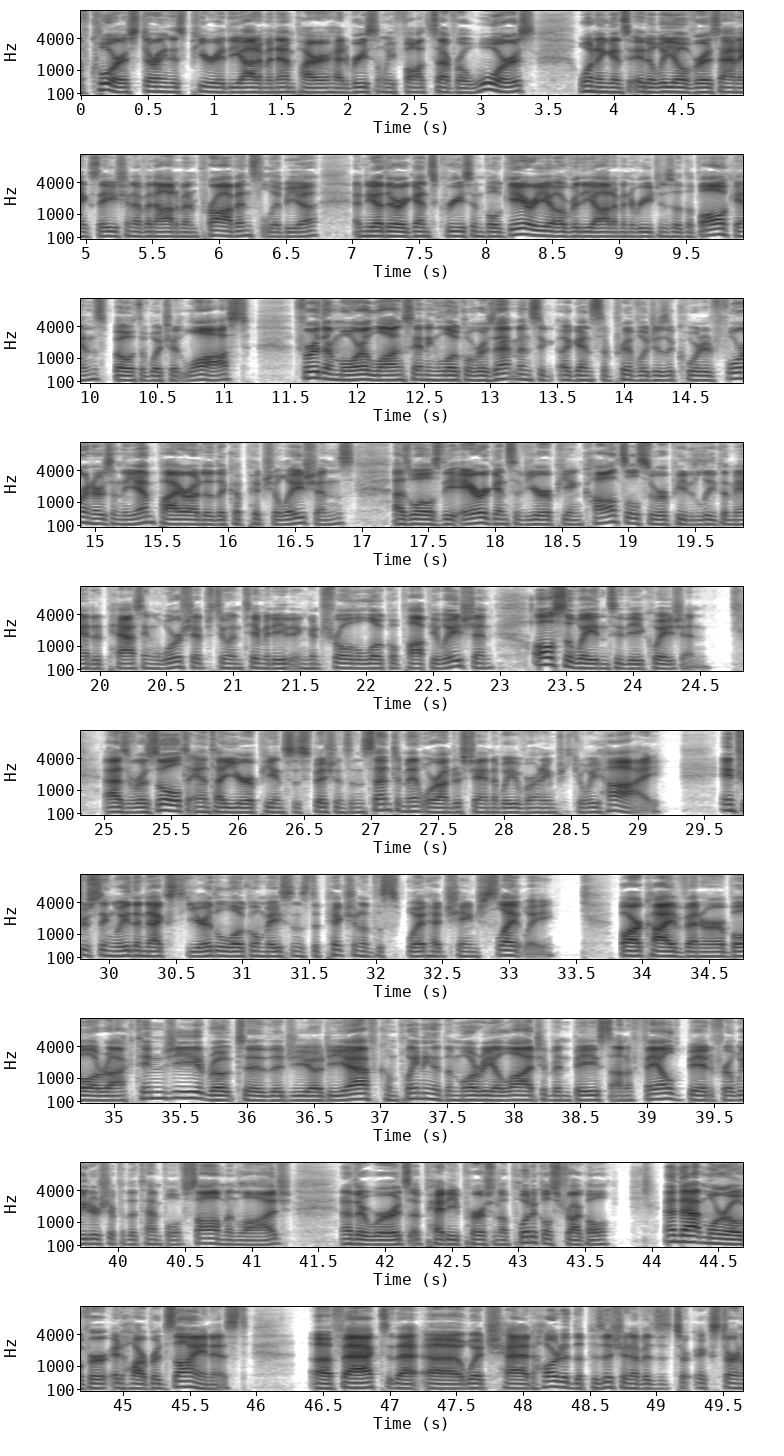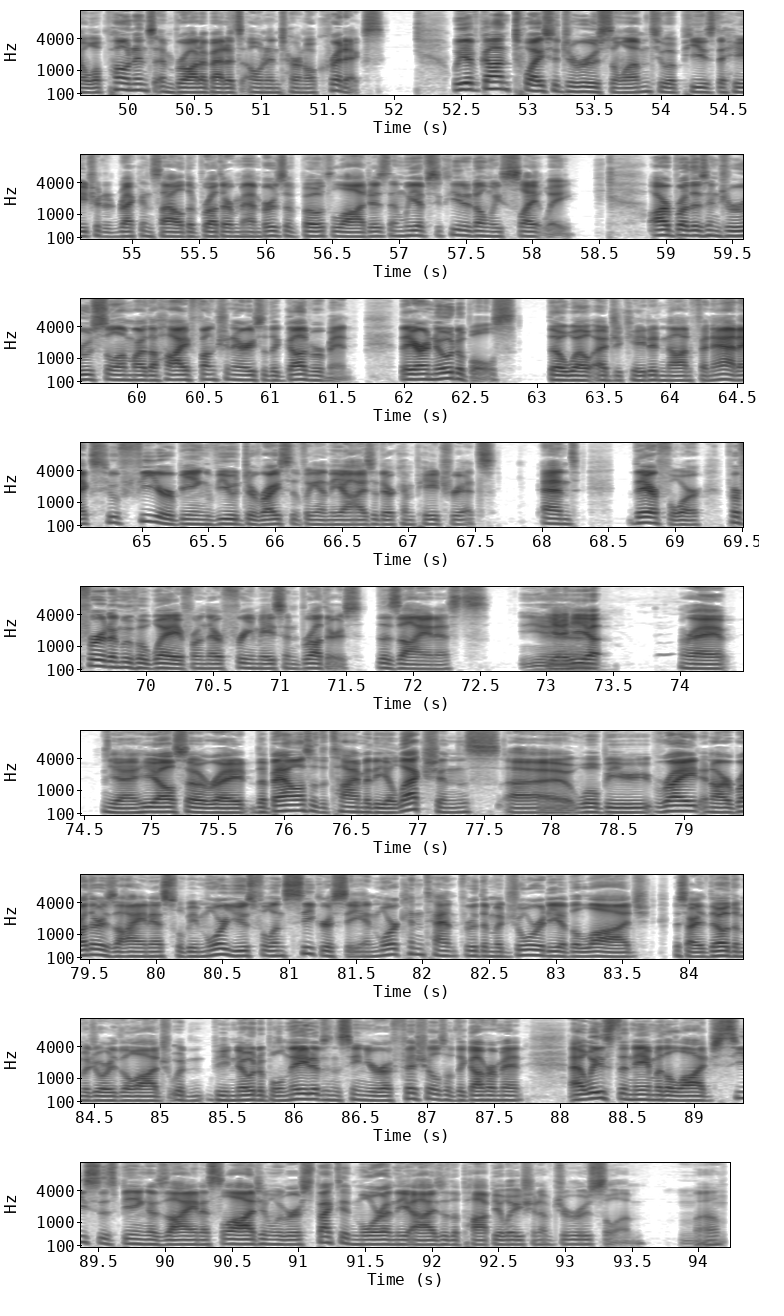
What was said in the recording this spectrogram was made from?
Of course, during this period, the Ottoman Empire had recently fought several wars, one against Italy over its annexation of an Ottoman province, Libya, and the other against Greece and Bulgaria over the Ottoman regions of the Balkans, both of which it lost. Furthermore, long-standing local resentments against the privileges accorded foreigners in the empire under the capitulations, as well as the arrogance of European consuls who repeatedly demanded passing warships to intimidate and control the local population, also weighed into the equation. As a result, anti European suspicions and sentiment were understandably running particularly high. Interestingly, the next year, the local Masons' depiction of the split had changed slightly. Barkai Venerable Araktinji wrote to the GODF complaining that the Moria Lodge had been based on a failed bid for leadership of the Temple of Solomon Lodge, in other words, a petty personal political struggle, and that, moreover, it harbored Zionists, a fact that uh, which had hardened the position of its external opponents and brought about its own internal critics. We have gone twice to Jerusalem to appease the hatred and reconcile the brother members of both lodges, and we have succeeded only slightly. Our brothers in Jerusalem are the high functionaries of the government. They are notables, though well educated non fanatics, who fear being viewed derisively in the eyes of their compatriots, and, therefore, prefer to move away from their Freemason brothers, the Zionists. Yeah. Yeah, he, uh, right. Yeah, he also right. The balance at the time of the elections uh, will be right, and our brother Zionists will be more useful in secrecy and more content through the majority of the lodge. Sorry, though the majority of the lodge would be notable natives and senior officials of the government. At least the name of the lodge ceases being a Zionist lodge and will be respected more in the eyes of the population of Jerusalem. Mm-hmm. Well,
